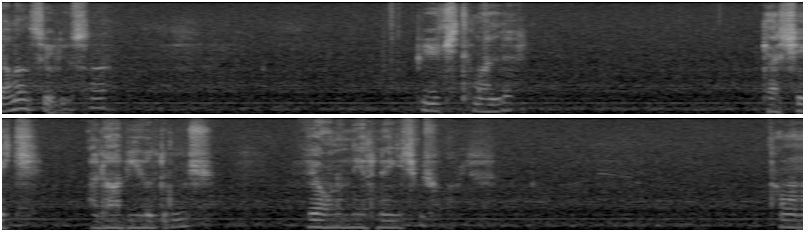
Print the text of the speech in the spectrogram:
yalan söylüyorsa büyük ihtimalle gerçek Ali abiyi öldürmüş ve onun yerine geçmiş olabilir. Tamam.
